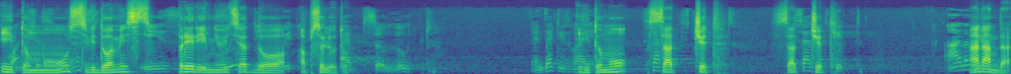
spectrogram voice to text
І тому свідомість прирівнюється до абсолюту. І тому сатчит, сатчит, ананда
